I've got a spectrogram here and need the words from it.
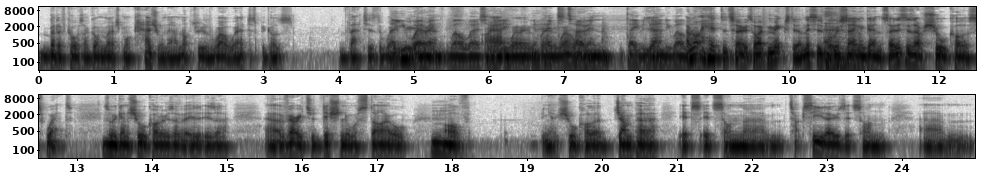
But of course, I've gone much more casual now, not to do with well wear, just because that is the way. Are you we wearing well wear today? I am wearing- You're wearing head to well toe wear. in David Yeah. Gandy well I'm not head to toe, so I've mixed it, and this is what we're saying again. So this is our shawl collar sweat. So Mm. again, a shawl collar is a is a, a very traditional style Mm. of you know shawl collar jumper. It's it's on um, tuxedos. It's on um,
